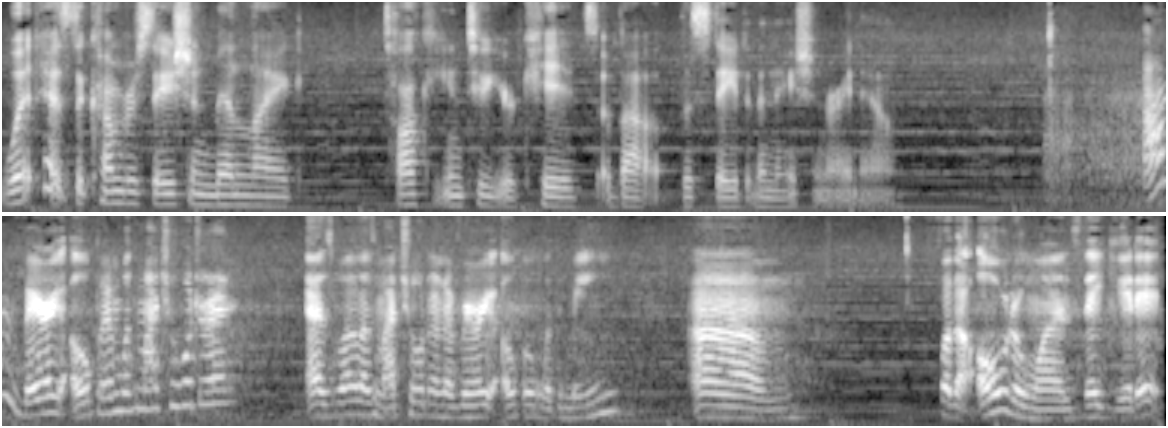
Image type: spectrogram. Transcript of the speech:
what has the conversation been like talking to your kids about the state of the nation right now? I'm very open with my children, as well as my children are very open with me. Um, for the older ones, they get it.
